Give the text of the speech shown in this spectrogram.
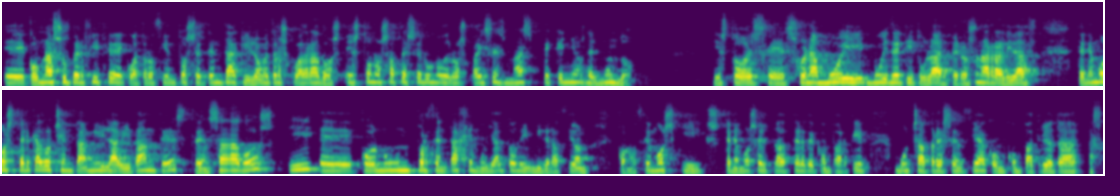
eh, con una superficie de 470 kilómetros cuadrados. Esto nos hace ser uno de los países más pequeños del mundo y esto es, eh, suena muy, muy de titular, pero es una realidad. Tenemos cerca de 80.000 habitantes censados y eh, con un porcentaje muy alto de inmigración. Conocemos y tenemos el placer de compartir mucha presencia con compatriotas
